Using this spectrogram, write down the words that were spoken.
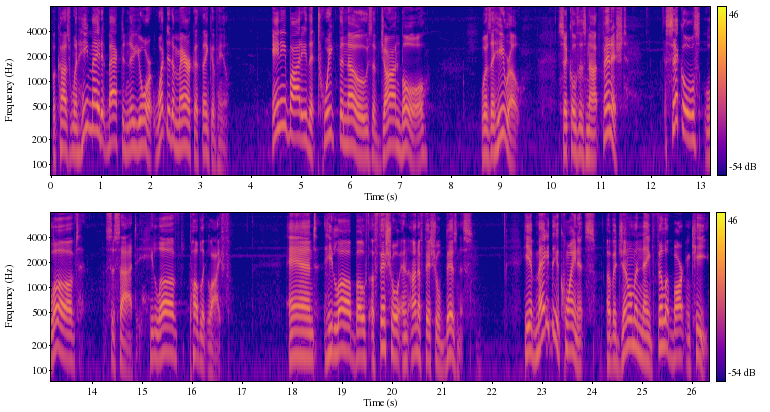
Because when he made it back to New York, what did America think of him? Anybody that tweaked the nose of John Bull was a hero. Sickles is not finished. Sickles loved society, he loved public life and he loved both official and unofficial business. He had made the acquaintance of a gentleman named Philip Barton Key.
